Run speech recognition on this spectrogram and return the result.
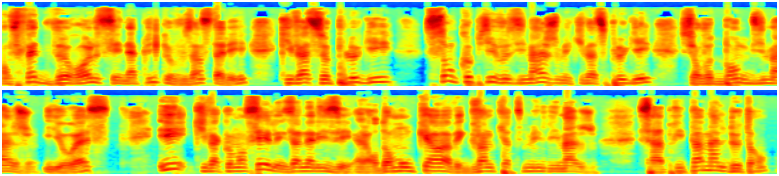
en fait, The Roll, c'est une appli que vous installez qui va se plugger sans copier vos images, mais qui va se plugger sur votre banque d'images iOS et qui va commencer à les analyser. Alors dans mon cas, avec 24 000 images, ça a pris pas mal de temps.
